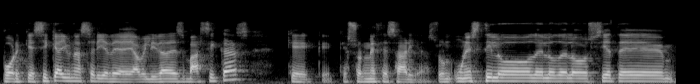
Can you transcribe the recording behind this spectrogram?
porque sí que hay una serie de habilidades básicas que, que, que son necesarias. Un, un estilo de lo de los siete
